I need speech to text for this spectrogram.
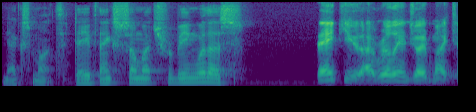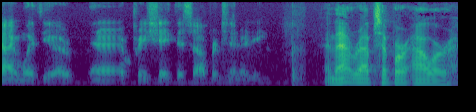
next month. Dave, thanks so much for being with us. Thank you. I really enjoyed my time with you, and I appreciate this opportunity. And that wraps up our hour.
